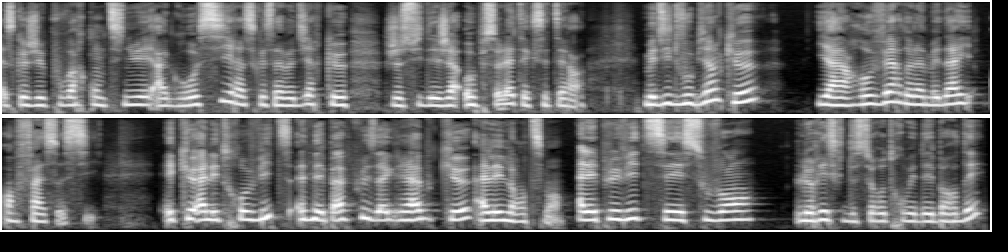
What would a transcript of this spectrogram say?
Est-ce que je vais pouvoir continuer à grossir? Est-ce que ça veut dire que je suis déjà obsolète, etc. Mais dites-vous bien que il y a un revers de la médaille en face aussi. Et que aller trop vite n'est pas plus agréable que aller lentement. Aller plus vite, c'est souvent le risque de se retrouver débordé,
